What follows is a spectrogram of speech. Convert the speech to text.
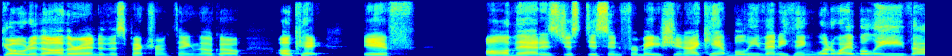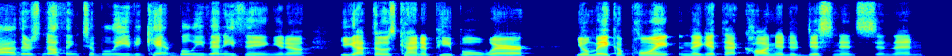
go to the other end of the spectrum thing. They'll go, "Okay, if all that is just disinformation. I can't believe anything. What do I believe? Ah, there's nothing to believe. You can't believe anything. You know, you got those kind of people where you'll make a point and they get that cognitive dissonance and then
